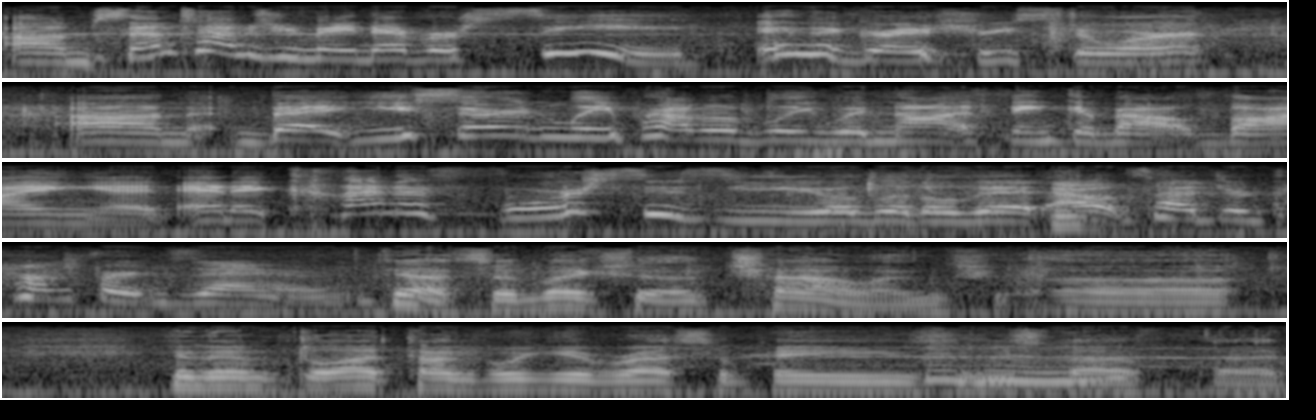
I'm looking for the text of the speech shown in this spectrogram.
Um, sometimes you may never see in the grocery store. Um, but you certainly probably would not think about buying it. And it kind of forces you a little bit outside your comfort zone. Yes, it makes you a challenge. Uh, and then a lot of times we give recipes mm-hmm. and stuff that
